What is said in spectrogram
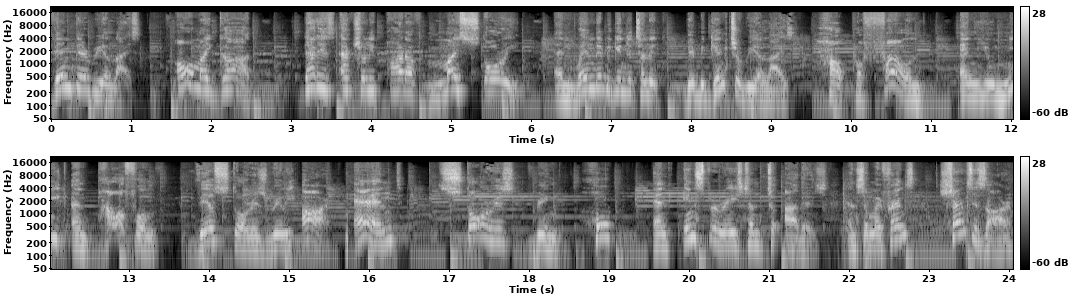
Then they realize, oh my God, that is actually part of my story. And when they begin to tell it, they begin to realize how profound and unique and powerful their stories really are. And stories bring hope and inspiration to others. And so, my friends, chances are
